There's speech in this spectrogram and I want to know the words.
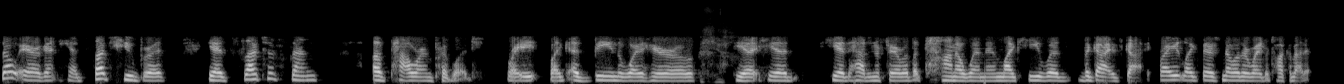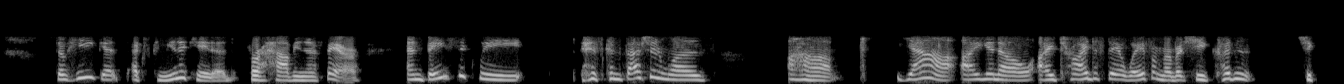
so arrogant. He had such hubris. He had such a sense of power and privilege, right? Like as being the white hero, yeah. he had, he had, he had had an affair with a ton of women. Like he was the guy's guy, right? Like there's no other way to talk about it. So he gets excommunicated for having an affair. And basically, his confession was, uh, yeah, I, you know, I tried to stay away from her, but she couldn't, she,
